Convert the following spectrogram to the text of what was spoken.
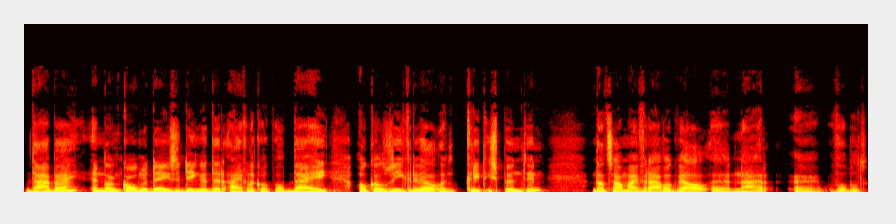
daarbij en dan komen deze dingen er eigenlijk ook wel bij. Ook al zie ik er wel een kritisch punt in. Dat zou mijn vraag ook wel uh, naar uh, bijvoorbeeld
